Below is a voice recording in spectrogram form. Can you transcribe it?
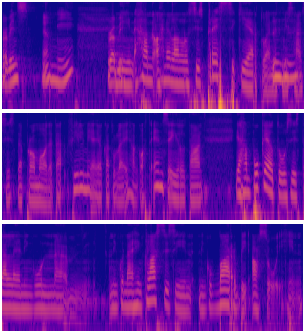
Robbins, yeah. Niin. Robbie. Niin hän, hänellä on ollut siis pressikiertue nyt, mm-hmm. missä hän siis sitä promoo tätä filmiä, joka tulee ihan kohta ensi iltaan. Ja hän pukeutuu siis tälleen niin kuin, niin kuin näihin klassisiin niin kuin Barbie-asuihin.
